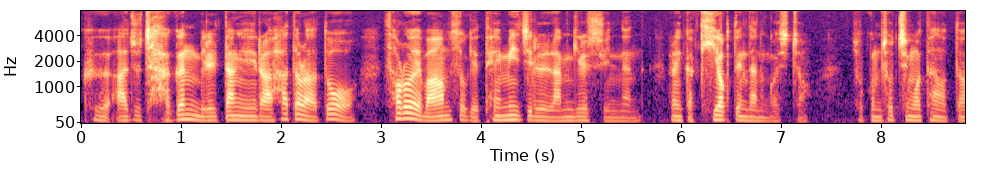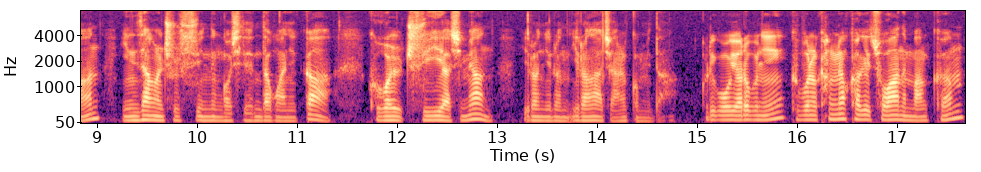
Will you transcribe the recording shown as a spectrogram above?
그 아주 작은 밀당이라 하더라도 서로의 마음속에 데미지를 남길 수 있는 그러니까 기억된다는 것이죠. 조금 좋지 못한 어떤 인상을 줄 수 있는 것이 된다고 하니까 그걸 주의하시면 이런 일은 일어나지 않을 겁니다. 그리고 여러분이 그분을 강력하게 좋아하는 만큼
